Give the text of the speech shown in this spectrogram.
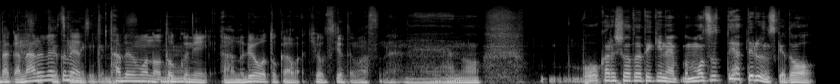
だからなるべくね気をつけなきゃいけない食べ物特にあの量とかは気をつけてますね。ねあのボーカルショート的にはやっぱもうずっとやってるんですけど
